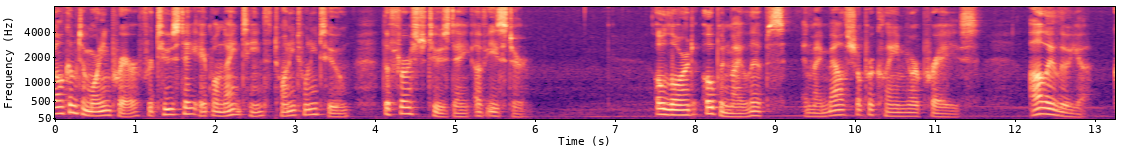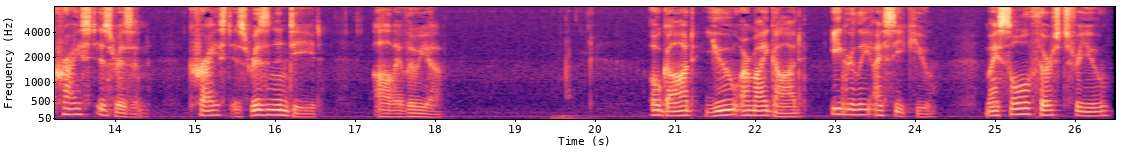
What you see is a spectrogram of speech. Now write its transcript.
Welcome to morning prayer for Tuesday, April 19th, 2022, the first Tuesday of Easter. O Lord, open my lips, and my mouth shall proclaim your praise. Alleluia! Christ is risen. Christ is risen indeed. Alleluia. O God, you are my God. Eagerly I seek you. My soul thirsts for you,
